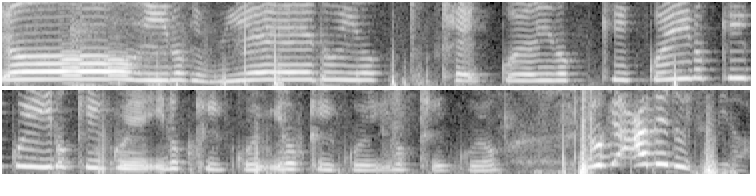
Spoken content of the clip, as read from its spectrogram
네? 쭉 이렇게 위에도 이렇게 있고요. 이렇게 있고요. 이렇게 있고요. 이렇게 있고요. 이렇게 있고요. 이렇게 있고요. 이렇게 있고요. 여기 안에도 있습니다.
